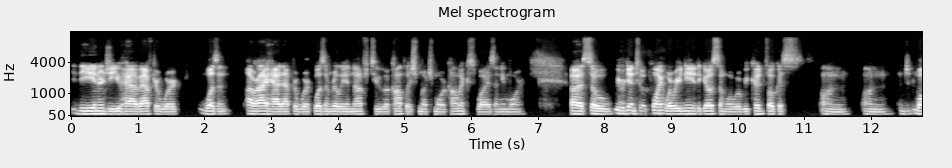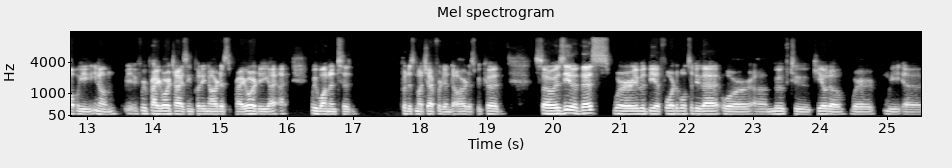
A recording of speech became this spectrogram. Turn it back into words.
the energy you have after work wasn't or I had after work wasn't really enough to accomplish much more comics wise anymore. Uh, so we were getting to a point where we needed to go somewhere where we could focus on on what we you know if we're prioritizing putting art as a priority I, I, we wanted to put as much effort into art as we could so it was either this where it would be affordable to do that or uh, move to kyoto where we uh,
